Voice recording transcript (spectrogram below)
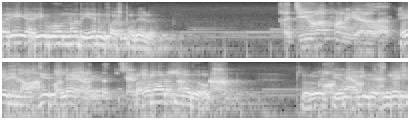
ಬರಿ ಅರಿವು ಅನ್ನೋದು ಏನು ಫಸ್ಟ್ ಅದು ಹೇಳು. ಜೀವಾತ್ಮನಿಗೆ ಪರಮಾತ್ಮ ಅದು. ಸುರೇಶ್ ಏನಾಗಿದೆ ಸುರೇಶ್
